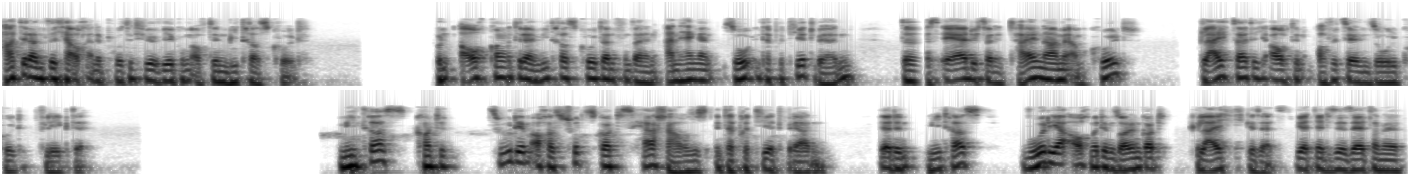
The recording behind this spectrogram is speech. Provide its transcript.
hatte dann sicher auch eine positive Wirkung auf den Mithras-Kult. Und auch konnte der Mithras-Kult dann von seinen Anhängern so interpretiert werden, dass er durch seine Teilnahme am Kult gleichzeitig auch den offiziellen Sol-Kult pflegte. Mithras konnte zudem auch als Schutzgott des Herrscherhauses interpretiert werden. Ja, denn Mithras wurde ja auch mit dem Sonnengott gleichgesetzt. Wir hatten ja diese seltsame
